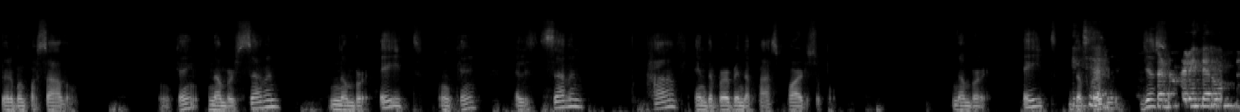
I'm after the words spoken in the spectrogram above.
Verbo en pasado. Okay. Number seven. Number eight, okay. El seven, have, and the verb in the past participle. Number eight, the Teacher, verb, yes, Perdón que lo interrumpa.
